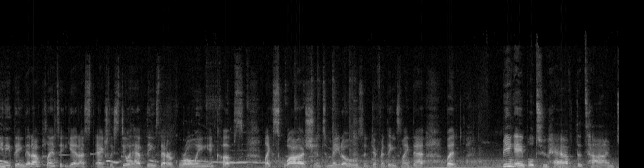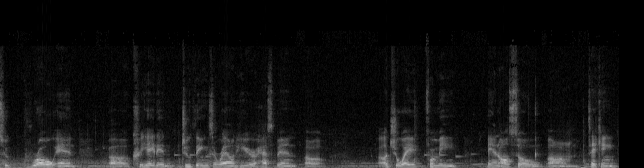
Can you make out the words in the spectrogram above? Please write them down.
anything that I've planted yet. I actually still have things that are growing in cups, like squash and tomatoes and different things like that. But being able to have the time to grow and uh, create and do things around here has been uh, a joy for me, and also um, taking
